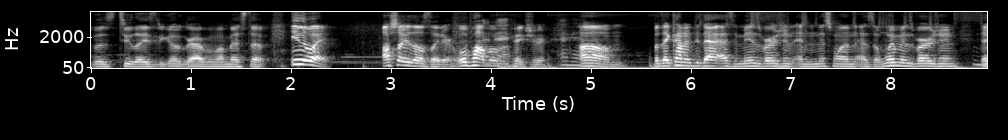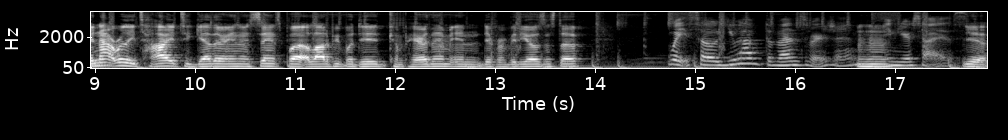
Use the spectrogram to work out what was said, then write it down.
was too lazy to go grab them. I messed up. Either way, I'll show you those later. We'll pop up a picture. okay. Um, but they kind of did that as a men's version, and then this one as a women's version. They're Mm-hmm. not really tied together in a sense, but a lot of people did compare them in different videos and stuff. Wait, so you have the men's version Mhm. in your size. Yeah.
